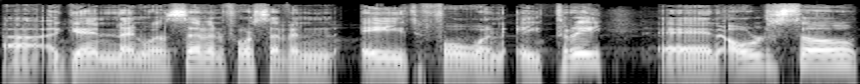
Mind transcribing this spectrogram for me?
Uh, again, 917 478 4183. And also,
